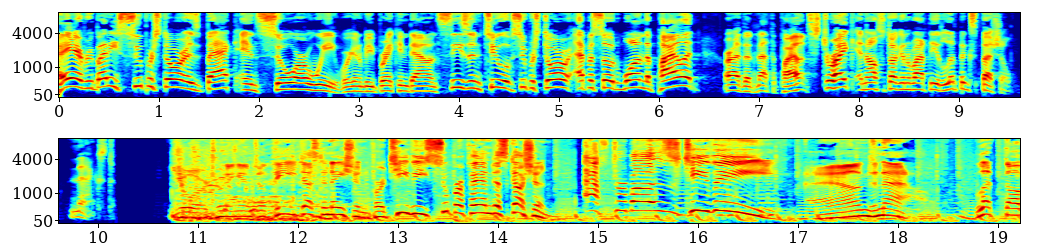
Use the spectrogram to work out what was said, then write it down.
Hey everybody, Superstore is back and so are we. We're going to be breaking down season two of Superstore, episode one, the pilot, or the, not the pilot, strike, and also talking about the Olympic special next. You're tuning into the destination for TV superfan discussion, AfterBuzz TV. And now, let the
